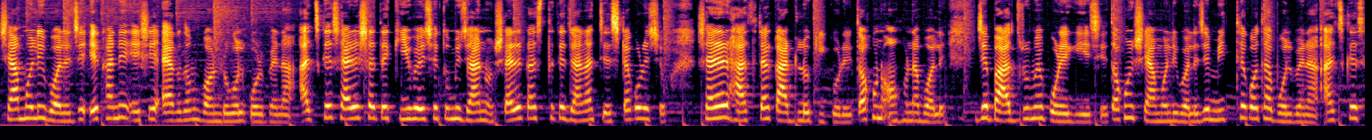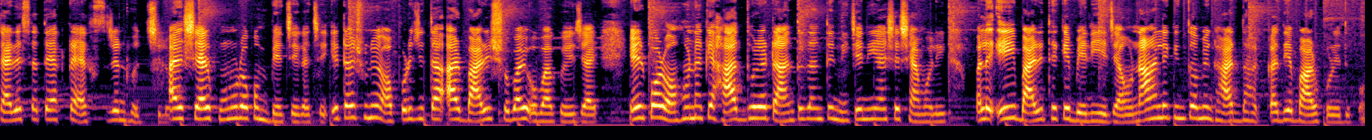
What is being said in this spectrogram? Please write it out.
শ্যামলী বলে যে, এখানে এসে একদম গন্ডগোল করবে না। আজকে স্যারের সাথে কি হয়েছে তুমি জানো? স্যারের কাছ থেকে জানার চেষ্টা করেছ? স্যারের হাতটা কাটলো কি করে? তখন অহনা বলে যে বাথরুমে পড়ে গিয়েছে। তখন শ্যামলী বলে যে মিথ্যে কথা বলবে না। আজকে স্যারের সাথে একটা অ্যাক্সিডেন্ট হচ্ছিল। আর স্যার কোনো রকম বেঁচে গেছে। এটা শুনে অপরাজিতা আর বাড়ির সবাই অবাক হয়ে যায়। এরপর অহনাকে হাত ধরে টানতে টানতে নিচে নিয়ে আসে শ্যামলী। বলে, এই বাড়ি থেকে বেরিয়ে যাও। না হলে কিন্তু আমি ঘাট ধাক্কা দিয়ে বার করে দেবো।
